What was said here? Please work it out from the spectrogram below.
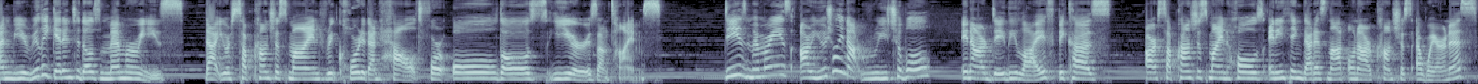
And we really get into those memories that your subconscious mind recorded and held for all those years and times. These memories are usually not reachable in our daily life because our subconscious mind holds anything that is not on our conscious awareness.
